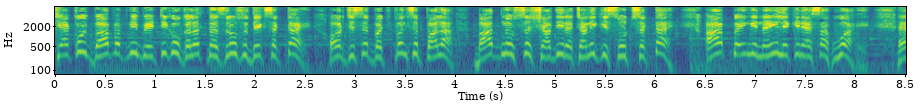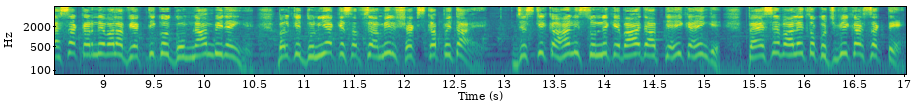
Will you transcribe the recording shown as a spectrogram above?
क्या कोई बाप अपनी बेटी को गलत नज़रों से देख सकता है और जिसे बचपन से पाला, बाद में उससे शादी रचाने की सोच सकता है? आप कहेंगे, नहीं, लेकिन ऐसा हुआ है। ऐसा करने वाला व्यक्ति कोई गुमनाम भी नहीं है, बल्कि दुनिया के सबसे अमीर शख्स का पिता है। जिसकी कहानी सुनने के बाद आप यही कहेंगे, पैसे वाले तो कुछ भी कर सकते हैं,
